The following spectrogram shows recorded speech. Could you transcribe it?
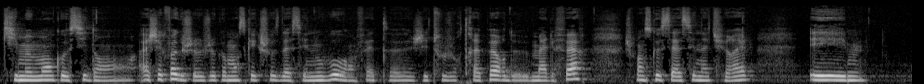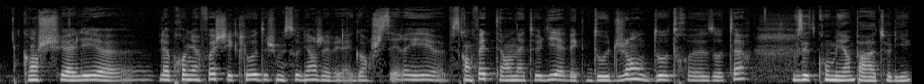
qui me manque aussi dans. À chaque fois que je, commence quelque chose d'assez nouveau, en fait, euh, j'ai toujours très peur de mal faire. Je pense que c'est assez naturel. Et quand je suis allée euh, la première fois chez Claude, je me souviens, j'avais la gorge serrée, parce qu'en fait, tu es en atelier avec d'autres gens, d'autres auteurs. Vous êtes combien par atelier?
